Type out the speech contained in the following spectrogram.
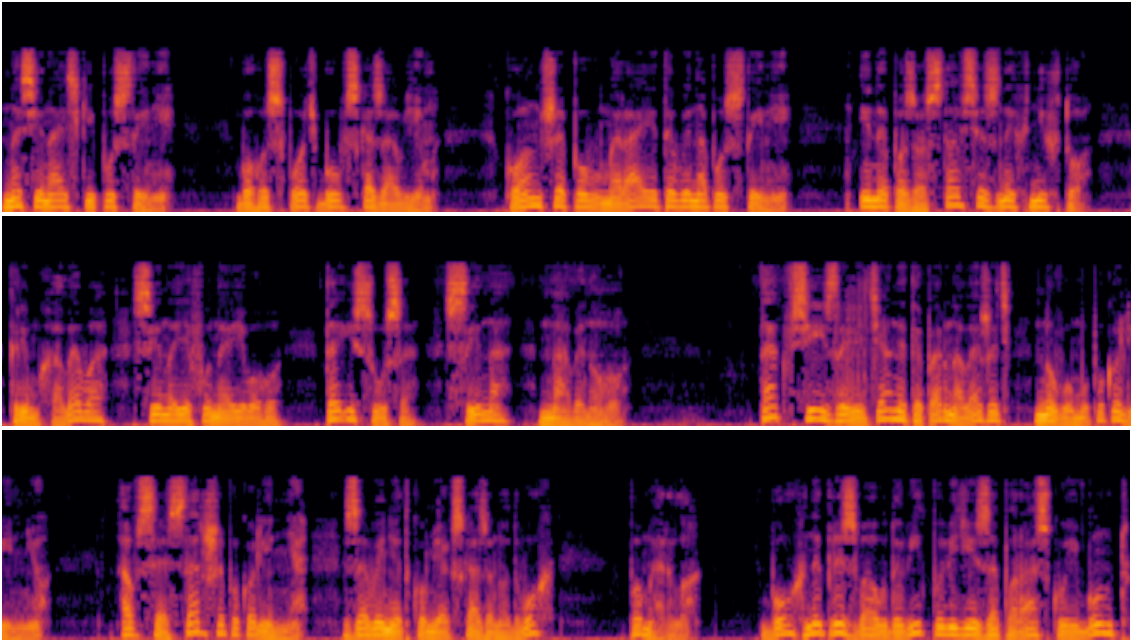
на Сінайській пустині. Бо Господь був сказав їм конче повмираєте ви на пустині, і не позостався з них ніхто, крім Халева, сина Єфунеєвого, та Ісуса, сина Навиного. Так всі ізраїльтяни тепер належать новому поколінню, а все старше покоління, за винятком, як сказано, двох, померло. Бог не призвав до відповіді за поразку і бунт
